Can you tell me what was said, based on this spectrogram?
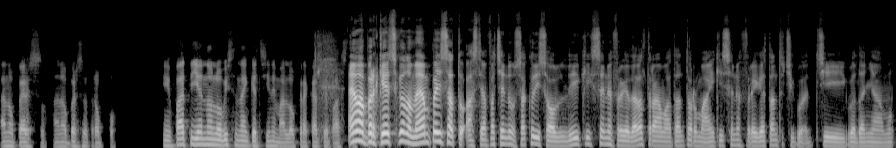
hanno perso, hanno perso troppo. Infatti io non l'ho visto neanche al cinema, l'ho craccato e Eh, basta. ma perché secondo me hanno pensato, ah, stiamo facendo un sacco di soldi, chi se ne frega della trama, tanto ormai chi se ne frega, tanto ci, ci guadagniamo.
